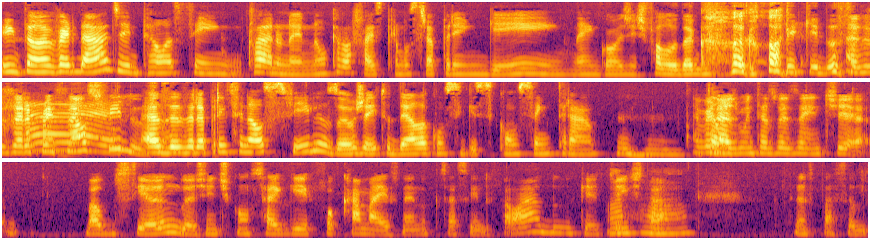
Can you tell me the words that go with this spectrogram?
Então, é verdade. Então, assim, claro, né? Não que ela faz pra mostrar pra ninguém, né? Igual a gente falou da Glória aqui do... Às vezes era para ensinar os É. filhos. Às né? vezes era pra ensinar os filhos, é o jeito dela conseguir se concentrar. Uhum. É verdade, muitas vezes a gente, balbuciando, a gente consegue focar mais né, no que está sendo falado, no que a gente está Uhum. transpassando.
